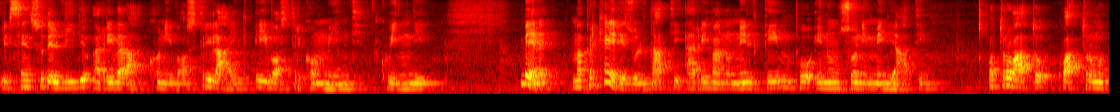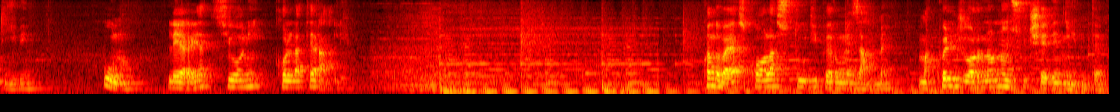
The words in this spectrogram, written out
Il senso del video arriverà con i vostri like e i vostri commenti. Quindi... Bene, ma perché i risultati arrivano nel tempo e non sono immediati? Ho trovato quattro motivi. 1. Le reazioni collaterali. Quando vai a scuola studi per un esame, ma quel giorno non succede niente.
